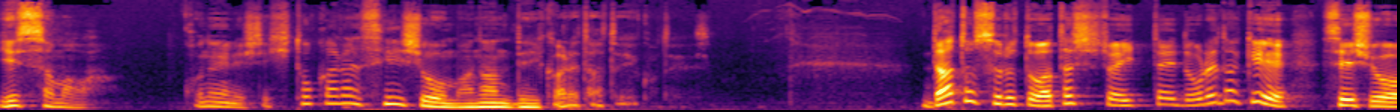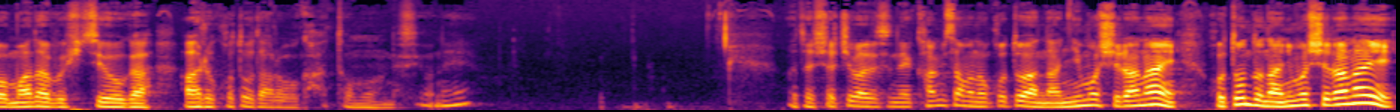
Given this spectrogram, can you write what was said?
イエス様はこのようにして人から聖書を学んでいかれたということ。だとすると私たちは一体どれだけ聖書を学ぶ必要があることだろうかと思うんですよね。私たちはですね、神様のことは何も知らない、ほとんど何も知らない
